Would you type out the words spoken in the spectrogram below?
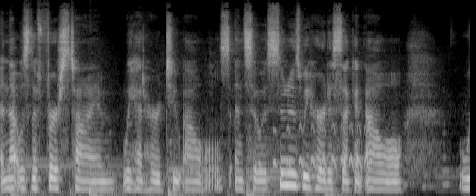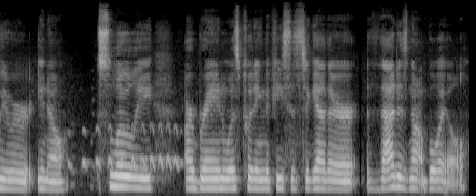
And that was the first time we had heard two owls. And so as soon as we heard a second owl, we were, you know, slowly our brain was putting the pieces together. That is not Boyle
